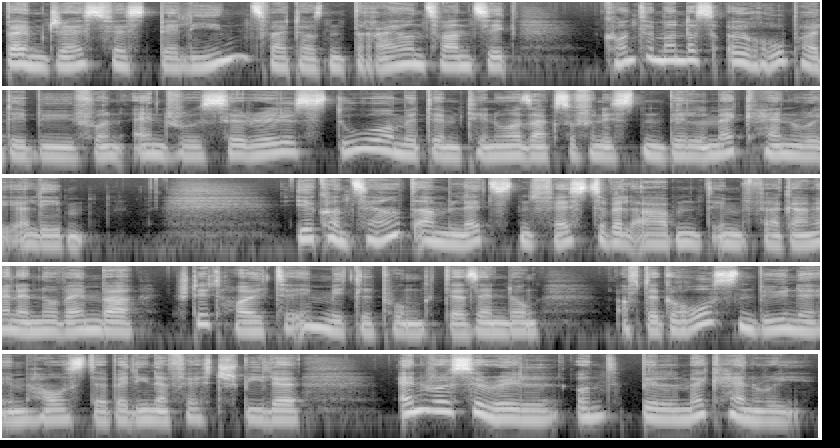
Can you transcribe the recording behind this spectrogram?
Beim Jazzfest Berlin 2023 konnte man das Europadebüt von Andrew Cyrils Duo mit dem Tenorsaxophonisten Bill McHenry erleben. Ihr Konzert am letzten Festivalabend im vergangenen November steht heute im Mittelpunkt der Sendung. Auf der großen Bühne im Haus der Berliner Festspiele Andrew Cyril und Bill McHenry.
